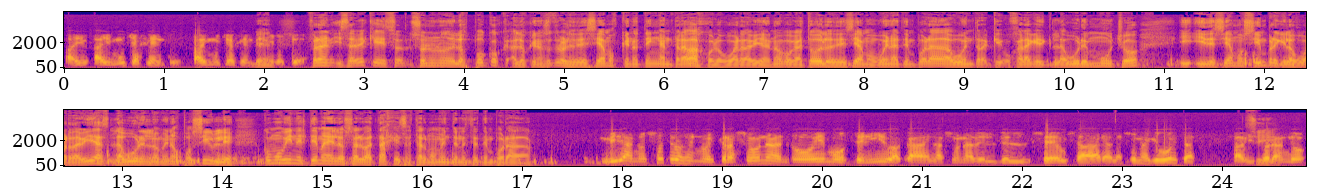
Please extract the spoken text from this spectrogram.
hay, hay mucha gente, hay mucha gente en Bien. Necochea. Fran, y sabés que son, son uno de los pocos a los que nosotros les deseamos que no tengan trabajo los guardavidas, ¿no? Porque a todos les deseamos buena temporada, buen tra- que ojalá que laburen mucho y, y deseamos siempre que los guardavidas laburen lo menos posible. ¿Cómo viene el tema de los salvatajes hasta el momento en esta temporada? Mirá, nosotros en nuestra zona no hemos tenido acá en la zona del, del CEU, Sahara, la zona que vos estás avisorando,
